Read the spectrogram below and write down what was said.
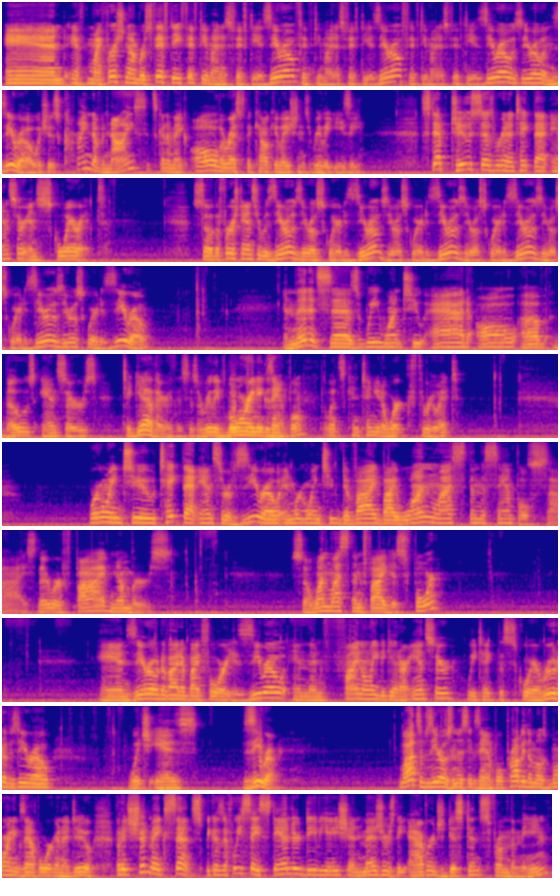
And if my first number is 50, 50 minus 50 is 0, 50 minus 50 is 0, 50 minus 50 is 0, 0, and 0, which is kind of nice. It's going to make all the rest of the calculations really easy. Step 2 says we're going to take that answer and square it. So the first answer was 0. 0 squared is 0. 0 squared is 0. 0 squared is 0. 0 squared is 0. 0 squared is 0. And then it says we want to add all of those answers together. This is a really boring example, but let's continue to work through it. We're going to take that answer of 0, and we're going to divide by 1 less than the sample size. There were five numbers. So 1 less than 5 is 4. And 0 divided by 4 is 0. And then finally, to get our answer, we take the square root of 0, which is 0. Lots of zeros in this example, probably the most boring example we're going to do. But it should make sense, because if we say standard deviation measures the average distance from the mean,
